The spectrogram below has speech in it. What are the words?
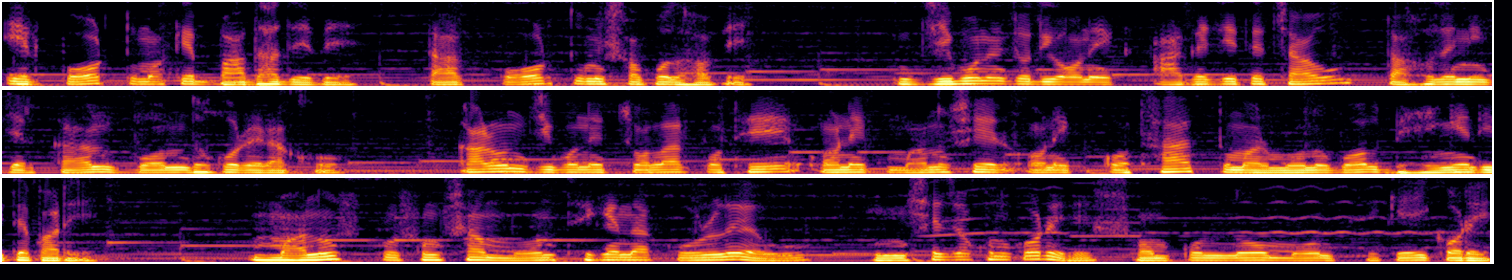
এরপর তোমাকে বাধা দেবে, তারপর তুমি সফল হবে। জীবনে যদি অনেক আগে যেতে চাও, তাহলে নিজের কান বন্ধ করে রাখো, কারণ জীবনে চলার পথে অনেক মানুষের অনেক কথা তোমার মনোবল ভেঙে দিতে পারে। মানুষ প্রশংসা মন থেকে না করলেও হিংসে যখন করে, সম্পূর্ণ মন থেকেই করে।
